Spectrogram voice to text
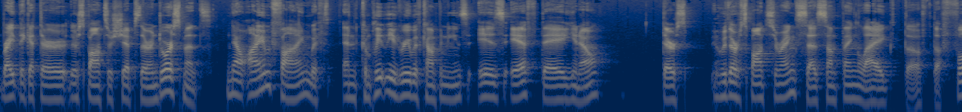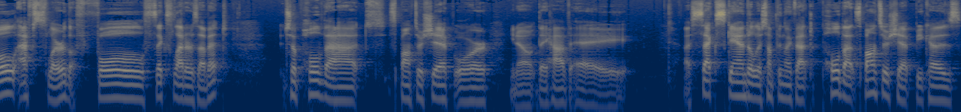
right? They get their their sponsorships, their endorsements. Now, I am fine with and completely agree with companies is if they, you know, their who they're sponsoring says something like the the full F slur, the full six letters of it, to pull that sponsorship, or you know, they have a a sex scandal or something like that to pull that sponsorship because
